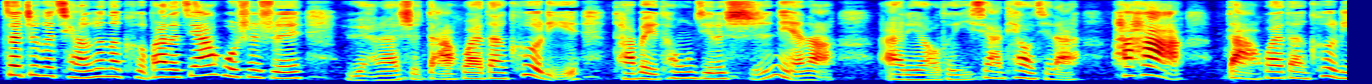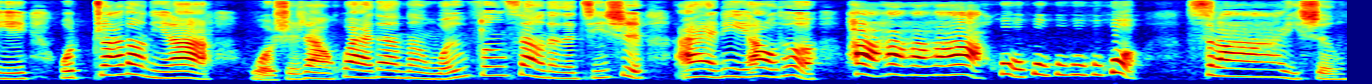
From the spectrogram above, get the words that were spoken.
在这个墙上的可怕的家伙是谁？原来是大坏蛋克里，他被通缉了十年了。艾利奥特一下跳起来，哈哈！大坏蛋克里，我抓到你了！我是让坏蛋们闻风丧胆的骑士艾利奥特！哈哈哈哈哈！嚯嚯嚯嚯嚯嚯！撕啦一声，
